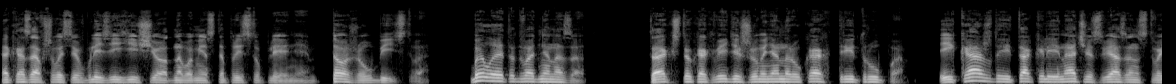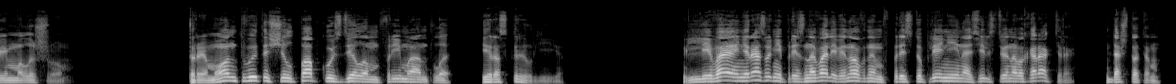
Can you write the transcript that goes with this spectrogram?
оказавшегося вблизи еще одного места преступления, тоже убийство. Было это два дня назад. Так что, как видишь, у меня на руках три трупа, и каждый так или иначе связан с твоим малышом. Тремонт вытащил папку с делом Фримантла и раскрыл ее. Левая ни разу не признавали виновным в преступлении насильственного характера. Да что там,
